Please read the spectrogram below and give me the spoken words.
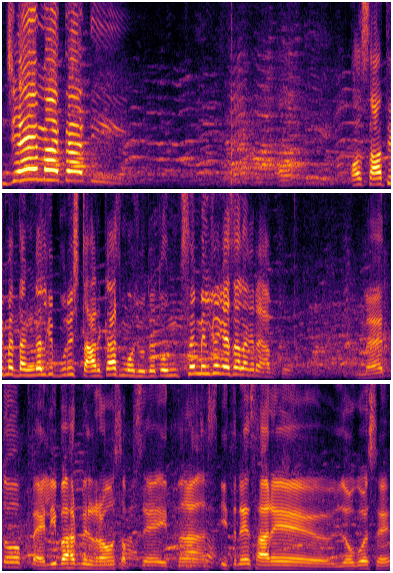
जय माता दी। और साथ ही में दंगल की पूरी स्टारकास्ट मौजूद है तो उनसे मिलकर कैसा लग रहा है आपको? मैं तो पहली बार मिल रहा हूँ सबसे इतना इतने सारे लोगों से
